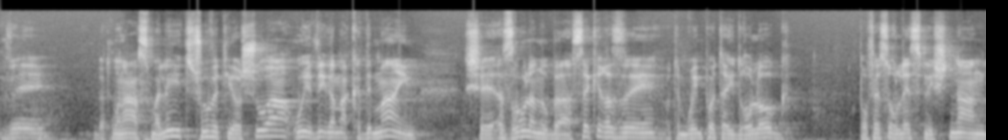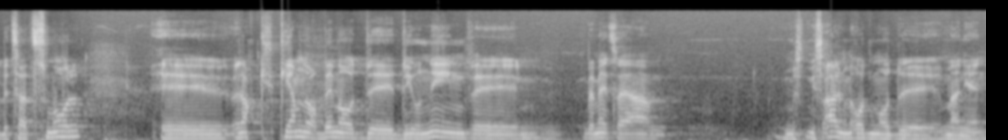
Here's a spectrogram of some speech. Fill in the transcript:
ובתמונה השמאלית שוב את יהושע, הוא הביא גם אקדמאים שעזרו לנו בסקר הזה, אתם רואים פה את ההידרולוג פרופסור לסלי שנן בצד שמאל, אה, אנחנו קיימנו הרבה מאוד אה, דיונים ובאמת זה היה מפעל מאוד מאוד אה, מעניין.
